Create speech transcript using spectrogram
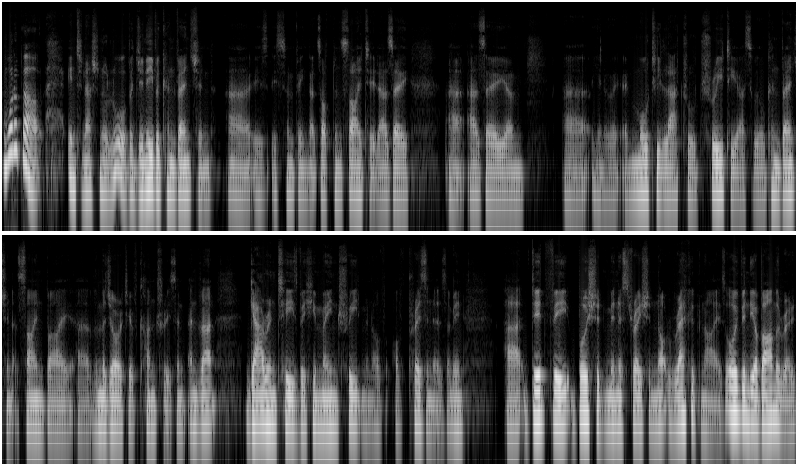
And what about international law? The Geneva Convention uh, is, is something that's often cited as a, uh, as a um, uh, you know, a, a, multilateral treaty, I suppose, or convention signed by uh, the majority of countries, and, and that guarantees the humane treatment of, of prisoners. I mean, uh, did the Bush administration not recognize, or even the Obama re-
